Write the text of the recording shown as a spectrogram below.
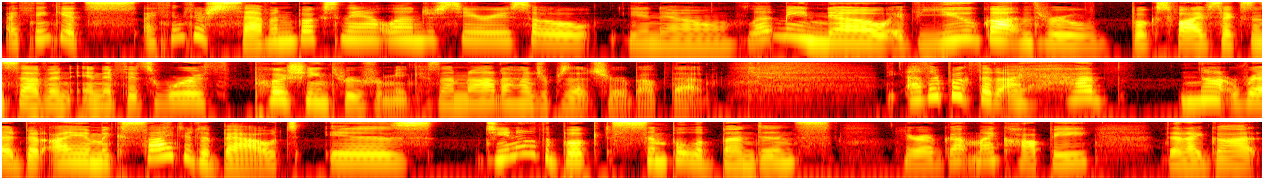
I think it's I think there's seven books in the Outlander series. So you know, let me know if you've gotten through books five, six, and seven, and if it's worth pushing through for me because I'm not 100 percent sure about that. The other book that I have not read, but I am excited about is do you know the book Simple Abundance? Here, I've got my copy that I got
